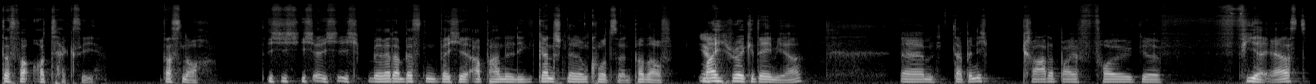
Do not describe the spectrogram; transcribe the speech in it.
das war Odd Taxi. Was noch? Ich, ich, ich, ich, ich werde am besten welche abhandeln, die ganz schnell und kurz sind. Pass auf. Ja. My Hero Academia. Ähm, da bin ich gerade bei Folge 4 erst.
